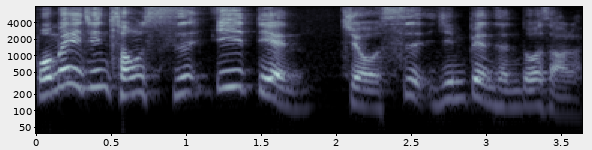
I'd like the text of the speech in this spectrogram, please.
我们已经从十一点九四已经变成多少了？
